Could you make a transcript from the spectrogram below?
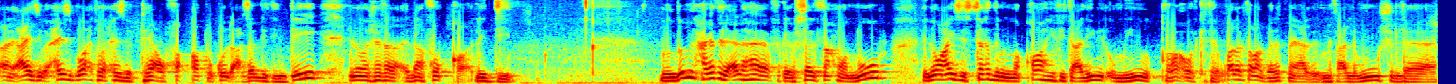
عايز يبقى حزب واحد هو الحزب بتاعه فقط وكل الأحزاب دي تنتهي لأن هو شايفها إنها فرقة للدين. من ضمن الحاجات اللي قالها في رسالة نحو النور إن هو عايز يستخدم المقاهي في تعليم الأميين القراءه والكتابة وقال لك طبعا البنات ما يتعلموش الا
